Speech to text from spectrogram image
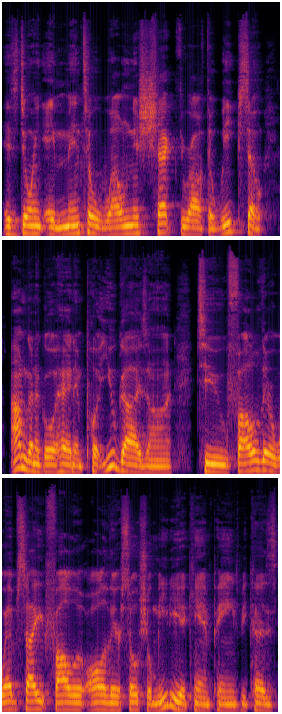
is doing a mental wellness check throughout the week. So I'm going to go ahead and put you guys on to follow their website, follow all of their social media campaigns because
